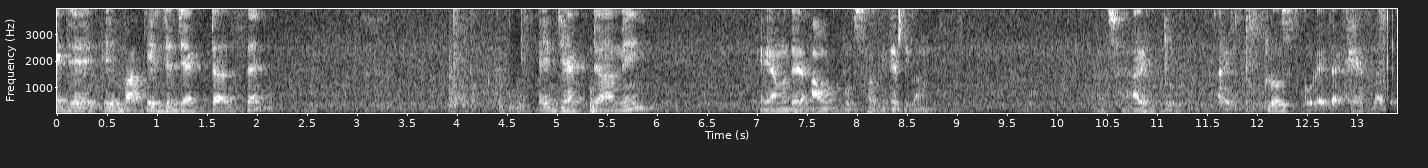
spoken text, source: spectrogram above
এই যে, এই বাতির যে জ্যাকটা আছে, এই জ্যাকটা আমি এই আমাদের আউটপুট সকেটে দিলাম। আচ্ছা আরেকটু আরেকটু ক্লোজ করে দেখে আপনাদের।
